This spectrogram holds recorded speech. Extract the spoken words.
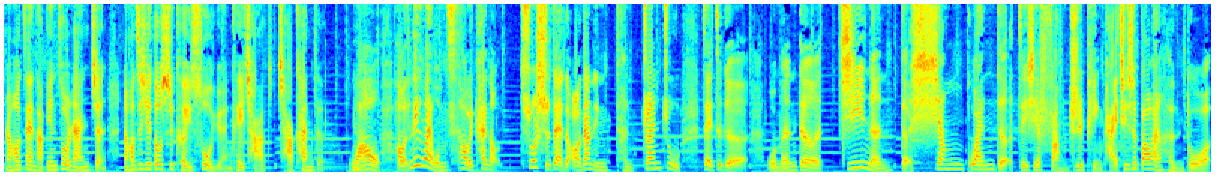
然后在哪边做染整，然后这些都是可以溯源、可以查查看的。哇哦，好，另外我们稍微看到。说实在的哦，当你很专注在这个我们的机能的相关的这些纺织品牌，其实包含很多，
